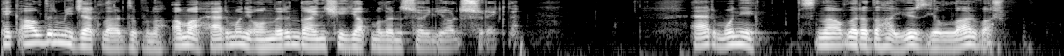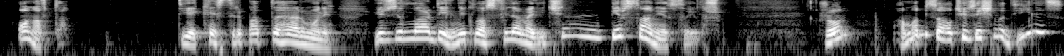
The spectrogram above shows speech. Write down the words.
pek aldırmayacaklardı buna ama Hermione onların da aynı şeyi yapmalarını söylüyordu sürekli. Hermione, sınavlara daha yüz yıllar var. On hafta. Diye kestirip attı Hermione. Yüzyıllar değil Nicholas Flamel için bir saniye sayılır. Ron, ama biz 600 yaşında değiliz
